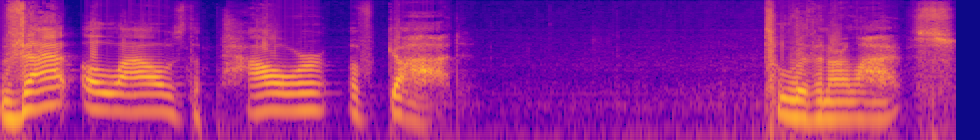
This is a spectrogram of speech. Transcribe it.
that allows the power of God to live in our lives.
